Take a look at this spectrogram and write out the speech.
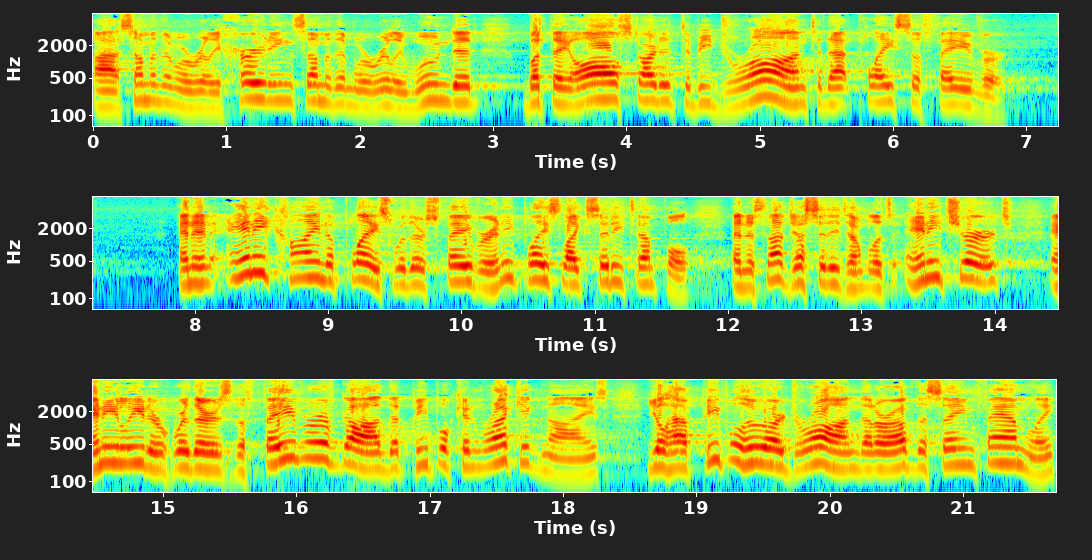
Uh, some of them were really hurting. Some of them were really wounded. But they all started to be drawn to that place of favor. And in any kind of place where there's favor, any place like City Temple, and it's not just City Temple, it's any church, any leader where there's the favor of God that people can recognize, you'll have people who are drawn that are of the same family,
